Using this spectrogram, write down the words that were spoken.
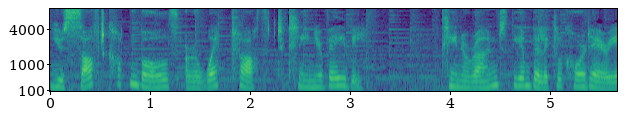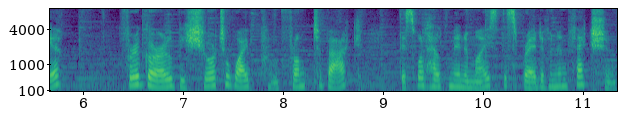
Use soft cotton balls or a wet cloth to clean your baby. Clean around the umbilical cord area. For a girl, be sure to wipe from front to back. This will help minimise the spread of an infection.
